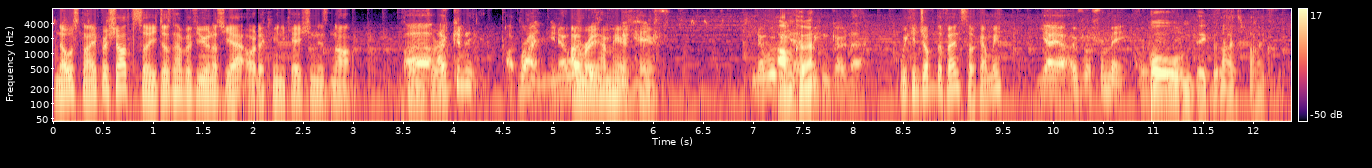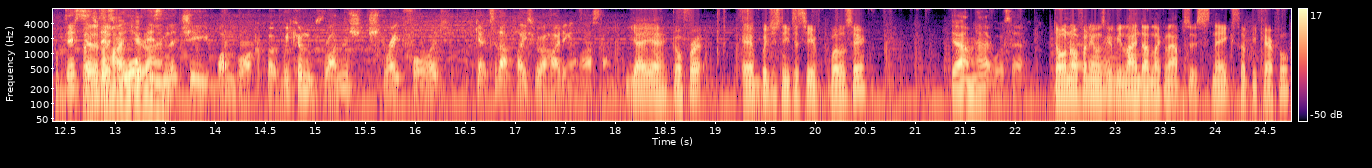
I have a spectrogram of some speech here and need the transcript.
No sniper shots, so he doesn't have a view on us yet, or the communication is not pulling Uh, through. I couldn't. Uh, Ryan, you know where I'm we, right- I'm here, we I'm hid? here. You know where we I'm hid? coming. We can go there. We can jump the fence though, can't we? Yeah, yeah, over from me. Over Oh, from me. big lag spike. This, That's this behind wall you, is literally one block, but we can run straight forward, get to that place we were hiding at last time. Yeah, yeah, go for it. Uh, we just need to see if Will's here. Yeah, I'm here. was it. Don't know if Uh, anyone's gonna be lying down like an absolute snake, so be careful.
